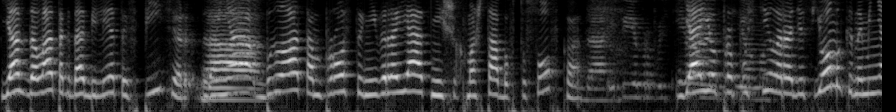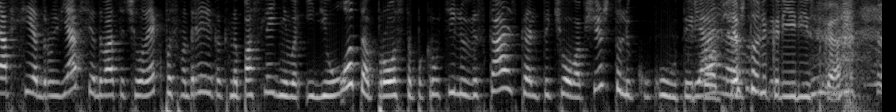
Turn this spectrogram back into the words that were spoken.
Я сдала тогда билеты в Питер. У Да. меня была там просто невероятнейших масштабов тусовка. Да, и ты ее пропустила. Я ее пропустила ради съемок, и на меня все друзья, все 20 человек посмотрели как на последнего идиота, просто покрутили у виска и сказали, ты чё, вообще что ли куку? Ты, Ты что, реально... вообще, что ли, карьеристка?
